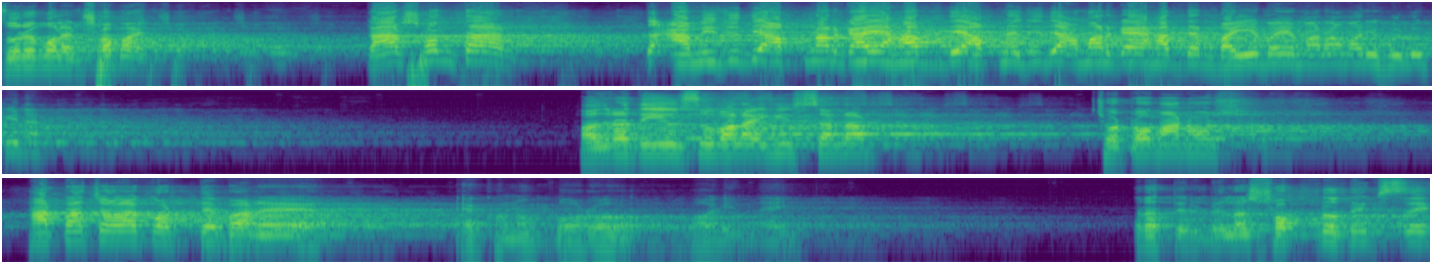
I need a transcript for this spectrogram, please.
জোরে বলেন, সবাই। কার সন্তান? তা আমি যদি আপনার গায়ে হাত দেয় আপনি যদি আমার গায়ে হাত দেন, ভাইয়ে ভাইয়ে মারামারি হইল কিনা? হজরত ইউসুফ আলাইহিসাল্লাম ছোট মানুষ, হাঁটাচলা করতে পারে এখনও বড় হয় নাই। রাতের বেলা স্বপ্ন দেখছে।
